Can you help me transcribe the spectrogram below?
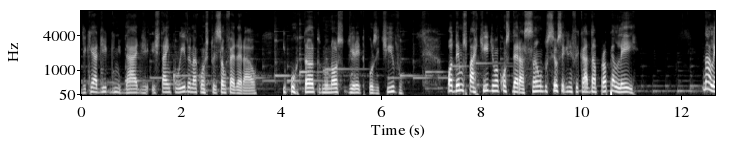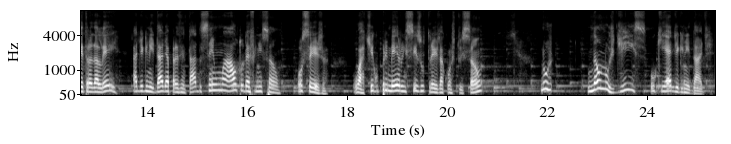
de que a dignidade está incluída na Constituição Federal e, portanto, no nosso direito positivo, podemos partir de uma consideração do seu significado na própria lei. Na letra da lei, a dignidade é apresentada sem uma autodefinição, ou seja, o artigo 1, inciso 3 da Constituição, no, não nos diz o que é dignidade,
